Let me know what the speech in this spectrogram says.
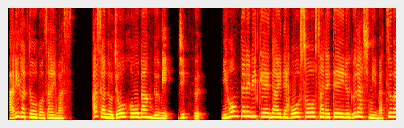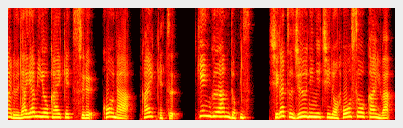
ありがとうございます。朝の情報番組、ZIP。日本テレビ系内で放送されている暮らしにまつわる悩みを解決するコーナー、解決。キングピス。4月12日の放送会は、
